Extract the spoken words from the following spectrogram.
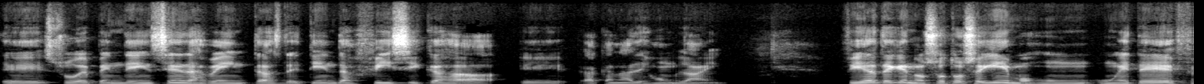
eh, su dependencia en las ventas de tiendas físicas a, eh, canales online. Fíjate que nosotros seguimos un, ETF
